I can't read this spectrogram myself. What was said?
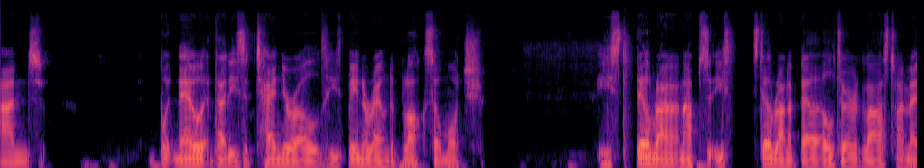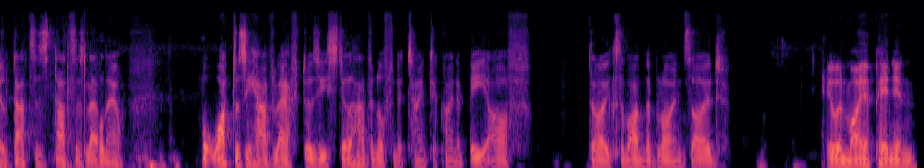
and but now that he's a ten year old, he's been around the block so much. He still ran absolutely, he still ran a belter last time out. That's his that's his level now. But what does he have left? Does he still have enough in the tank to kind of beat off the likes of on the blind side, who, in my opinion,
